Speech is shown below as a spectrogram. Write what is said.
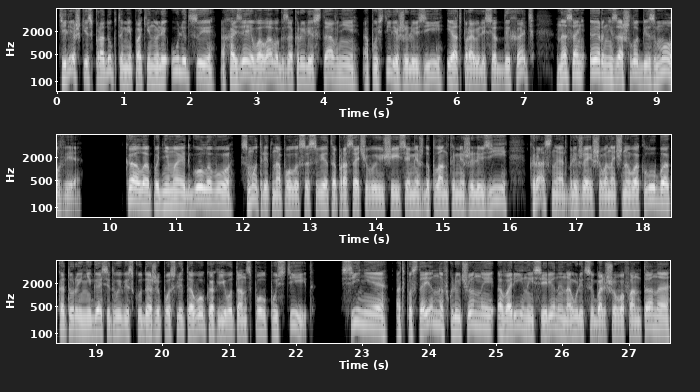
тележки с продуктами покинули улицы, а хозяева лавок закрыли ставни, опустили жалюзи и отправились отдыхать, на Сань-Эр не зашло безмолвие, Кала поднимает голову, смотрит на полосы света, просачивающиеся между планками жалюзи, красный от ближайшего ночного клуба, который не гасит вывеску даже после того, как его танцпол пустеет. Синие от постоянно включенной аварийной сирены на улице Большого Фонтана,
